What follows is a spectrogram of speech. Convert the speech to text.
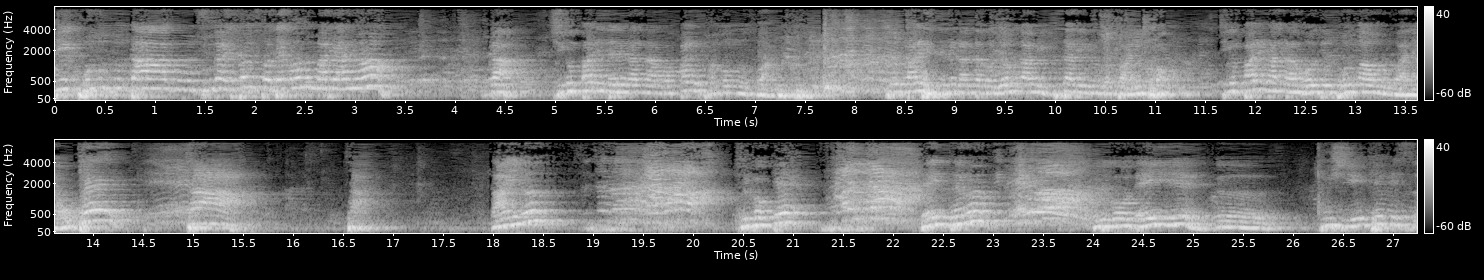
이게 고속도로 딱 중간에 써있어. 내가 하는 말이 아니야. 그러니까 지금 빨리 내려간다고 빨리 밥 먹는 것도 아니고 지금 빨리 내려간다고 영감이 기다리는 것도 아니고 지금 빨리 간다고 어디 돈 나오는 거 아니야. 오케이? 자, 자 나이는 즐겁게 내 인생은 그리고 내일 그 중시 KBS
